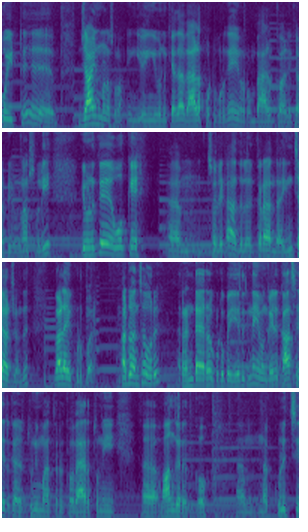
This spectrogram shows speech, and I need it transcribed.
போயிட்டு ஜாயின் பண்ண சொல்லலாம் இங்கே இவனுக்கு எதாவது வேலை போட்டு கொடுங்க இவன் ரொம்ப ஆல்கோஹாலிக் அப்படின்லாம் சொல்லி இவனுக்கு ஓகே சொல்லிவிட்டு அதில் இருக்கிற அந்த இன்சார்ஜ் வந்து வேலையை கொடுப்பாரு. அட்வான்ஸாக ஒரு ரெண்டாயிரரூவா கொடுப்பேன். எதுக்குன்னா இவங்க கையில் காசே இருக்காது துணி மாற்றுறதுக்கோ வேறு துணி வாங்குறதுக்கோ நான் குளித்து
